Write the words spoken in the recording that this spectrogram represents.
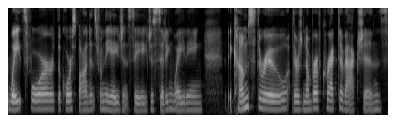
waits for the correspondence from the agency, just sitting waiting. It comes through. There's a number of corrective actions.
